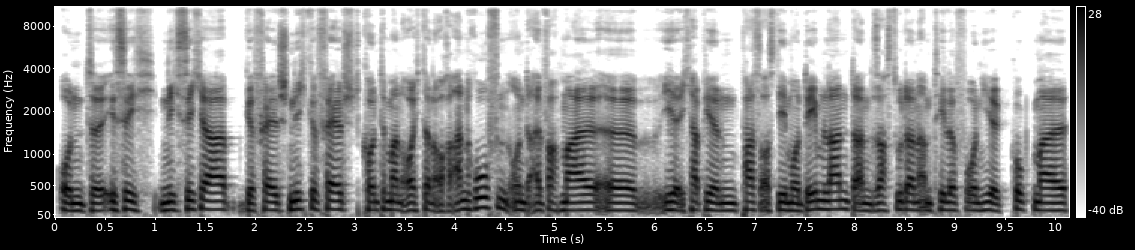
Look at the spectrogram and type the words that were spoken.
und äh, ist sich nicht sicher, gefälscht, nicht gefälscht, konnte man euch dann auch anrufen und einfach mal, äh, hier, ich habe hier einen Pass aus dem und dem Land, dann sagst du dann am Telefon, hier, guckt mal,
